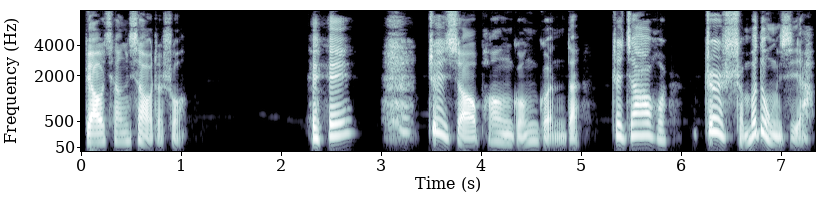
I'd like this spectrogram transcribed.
标枪笑着说。嘿嘿，这小胖滚滚的，这家伙这是什么东西呀？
